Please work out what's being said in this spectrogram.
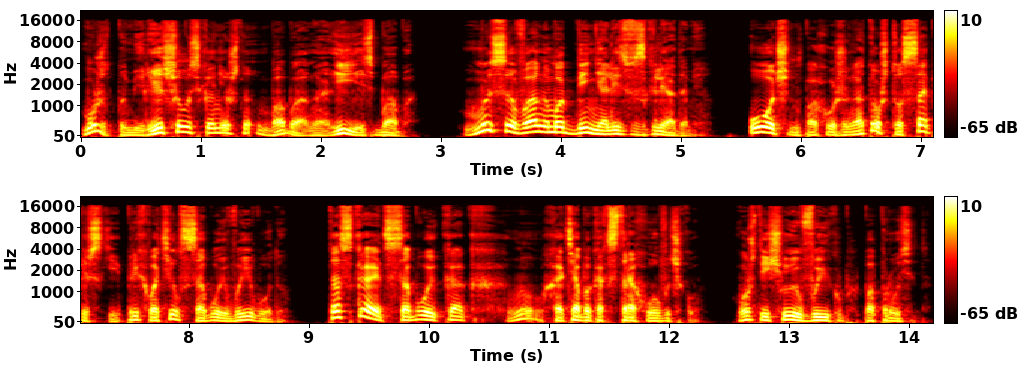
Может, померещилась, конечно, баба она и есть баба. Мы с Иваном обменялись взглядами. Очень похоже на то, что Саперский прихватил с собой воеводу. Таскает с собой как, ну, хотя бы как страховочку. Может, еще и выкуп попросит.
